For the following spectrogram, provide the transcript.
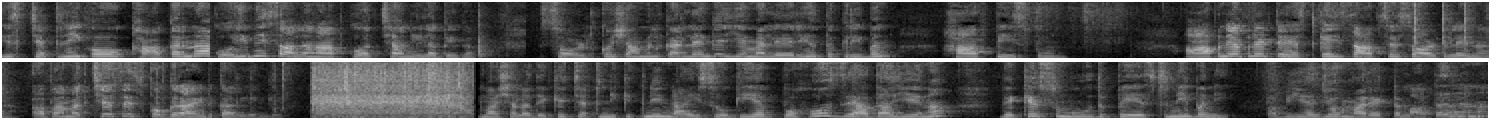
इस चटनी को खाकर ना कोई भी सालन आपको अच्छा नहीं लगेगा। सॉल्ट को शामिल कर लेंगे। ये मैं ले रही हूँ तकरीबन हाफ़ टी स्पून आपने अपने टेस्ट के हिसाब से सॉल्ट लेना है। अब हम अच्छे से इसको ग्राइंड कर लेंगे। माशाल्लाह देखिए, चटनी कितनी नाइस होगी। है बहुत ज़्यादा ये ना देखे स्मूद पेस्ट नहीं बनी। अब ये जो हमारे टमाटर है ना,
